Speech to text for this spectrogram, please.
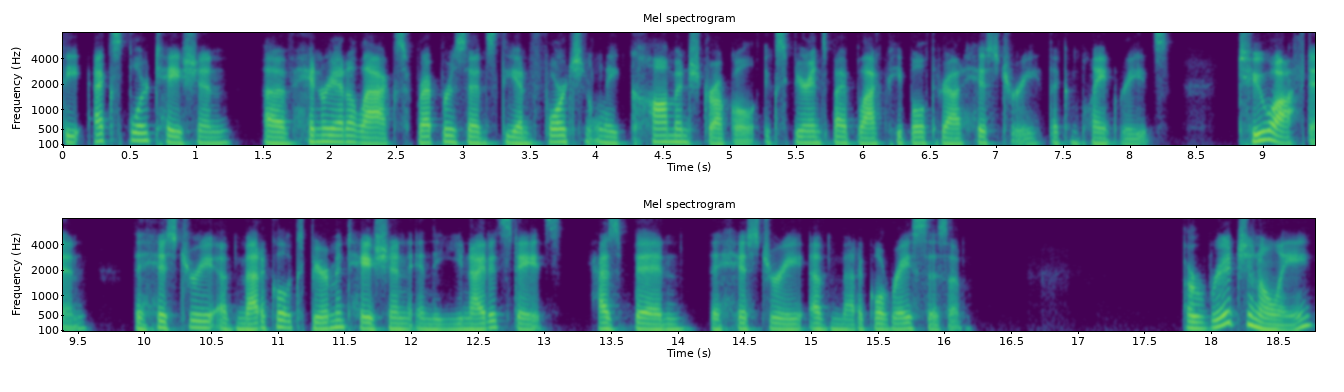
The exploitation of Henrietta Lacks represents the unfortunately common struggle experienced by Black people throughout history, the complaint reads. Too often, the history of medical experimentation in the United States has been the history of medical racism. Originally,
